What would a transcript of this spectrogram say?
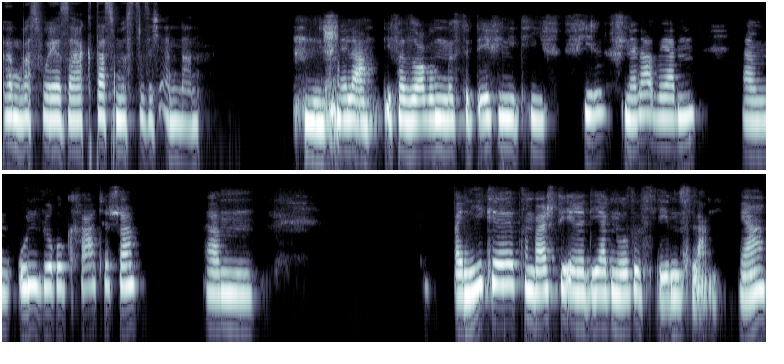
irgendwas, wo ihr sagt, das müsste sich ändern? Schneller. Die Versorgung müsste definitiv viel schneller werden ähm, unbürokratischer. Ähm, bei Nike zum Beispiel ihre Diagnose ist lebenslang. Ja,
